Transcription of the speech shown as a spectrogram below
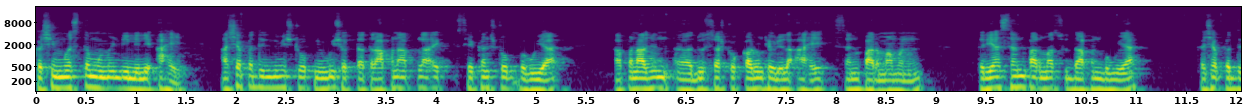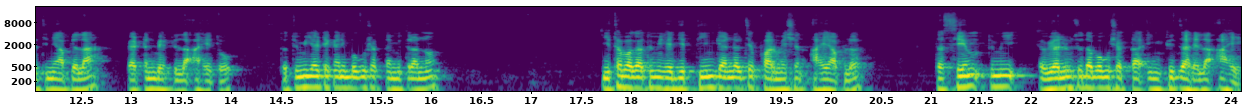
कशी मस्त मुवमेंट दिलेली आहे. अशा पद्धतीने तुम्ही स्टॉक निवडू शकता. तर आपण आपला एक सेकंड स्ट्रोक बघूया. आपण अजून दुसरा स्टॉक काढून ठेवलेला आहे सन पार्मा म्हणून. तर या सन फार्मात सुद्धा आपण बघूया कशा पद्धतीने आपल्याला पॅटर्न भेटलेला आहे तो. तर तुम्ही या ठिकाणी बघू शकता मित्रांनो इथं बघा तुम्ही हे जे तीन कॅन्डलचे फॉर्मेशन आहे आपलं तर सेम तुम्ही व्हॅल्यूमसुद्धा बघू शकता इन्क्रीज झालेला आहे.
